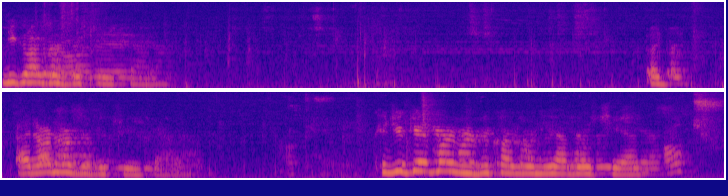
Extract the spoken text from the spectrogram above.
You guys are victory. Uh, I don't have a victory fan. Okay. Could you get my Rubik card when you have the chance? I'll try.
